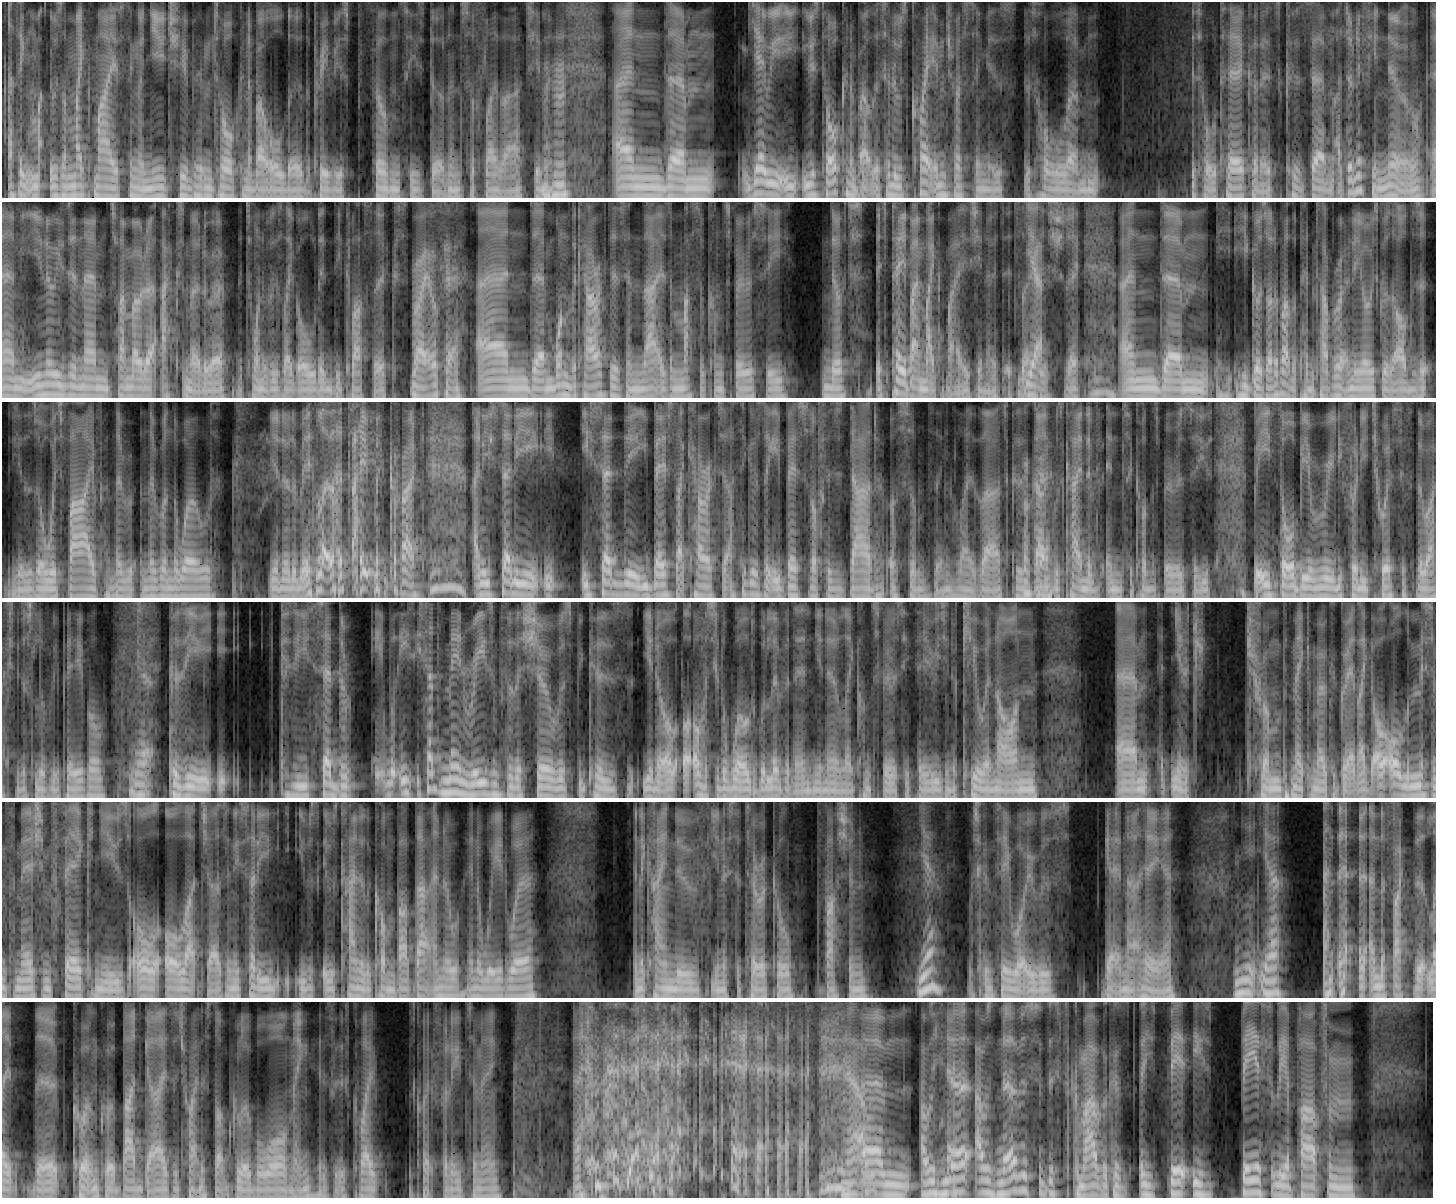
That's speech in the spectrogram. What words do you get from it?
I think it was a Mike Myers thing on YouTube. Him talking about all the the previous films he's done and stuff like that. You know, Mm-hmm. and um, yeah, we, he was talking about this, and it was quite interesting. His his whole um, his whole take on it because um, I don't know if you know, um, you know, he's in um, Time Murder, Axe Murderer. It's one of his like old indie classics. right. Okay. and um, one of the characters in that is a massive conspiracy nut. It's played by Mike Myers, you know. It's like Yeah. his shtick, and um, he, he goes on about the Pentaverate, and he always goes, "Oh, there's a, you know, there's always five, and they and they run the world." You know what I mean, like that type of crack. And he said he, he he said he based that character. I think it was like he based it off his dad or something like that, because his Okay. dad was kind of into conspiracies. But he thought it'd be a really funny twist if they were actually just lovely people Yeah. because he because he said the he said the main reason for the show was because you know obviously the world we're living in you know like conspiracy theories you know QAnon um you know tr- Trump make America great like all, all the misinformation fake news all all that jazz and he said he he was it was kind of to combat that in a in a weird way in a kind of you know satirical fashion Yeah. which I can see what he was getting at here Y- Yeah. and, and the fact that like the quote unquote bad guys are trying to stop global warming is, is quite is quite funny to me. Yeah. I was, Um, I was, yeah. ner- I was nervous for this to come out because he's ba- he's basically apart from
